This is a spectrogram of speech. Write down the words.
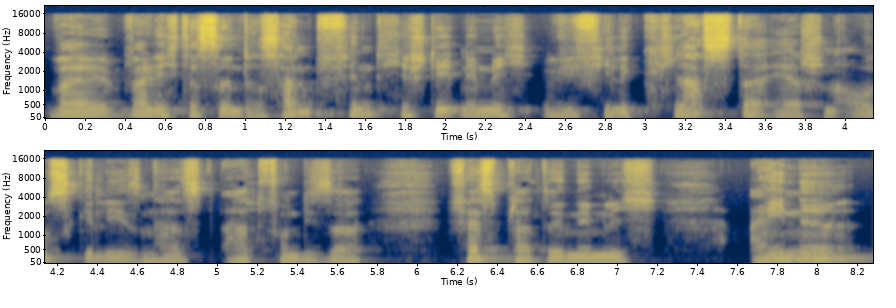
weil, weil ich das so interessant finde, hier steht nämlich, wie viele Cluster er schon ausgelesen hat, hat von dieser Festplatte, nämlich eine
